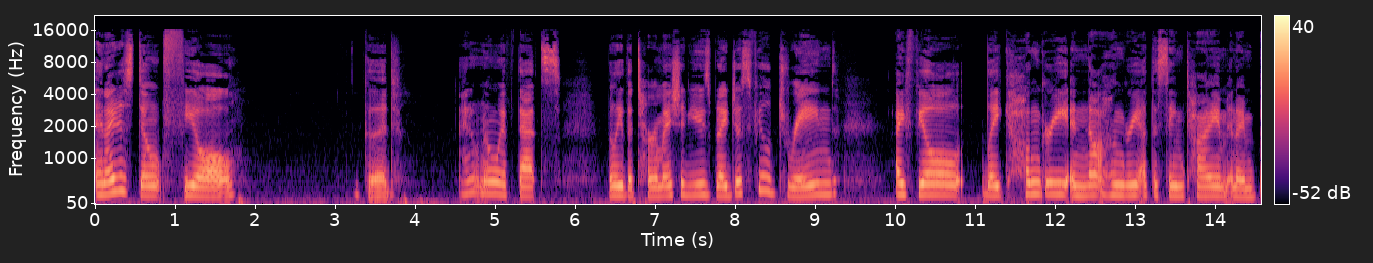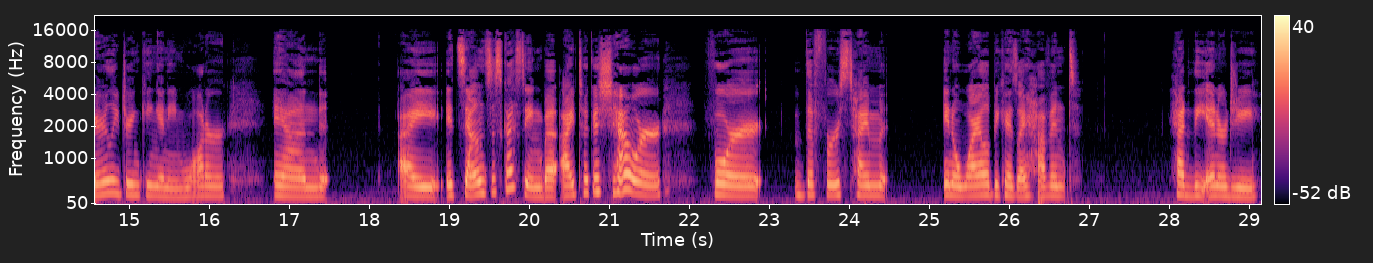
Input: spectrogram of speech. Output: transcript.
and I just don't feel good. I don't know if that's really the term I should use, but I just feel drained. I feel like hungry and not hungry at the same time and I'm barely drinking any water and I it sounds disgusting, but I took a shower for the first time in a while because I haven't had the energy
